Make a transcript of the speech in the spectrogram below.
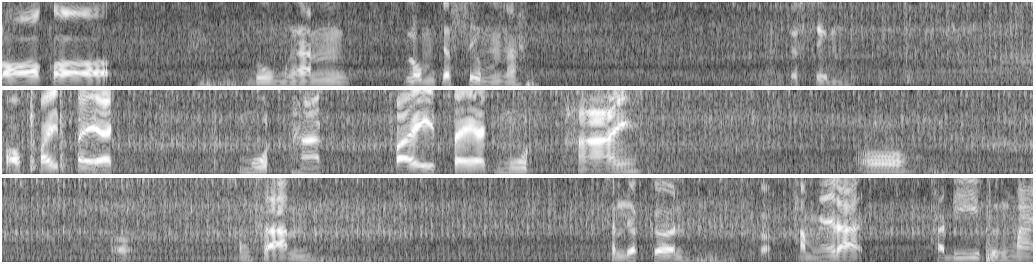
ล้อก็ดูเหมือนลมจะซึมนะเหมือนจะซึมพอไฟแตกหมุดหัก ไฟแตกหมุดหาย โอ้สงสารฉันเลือกเกิน ก็ทำไงได้ คดีเพิ่งมา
